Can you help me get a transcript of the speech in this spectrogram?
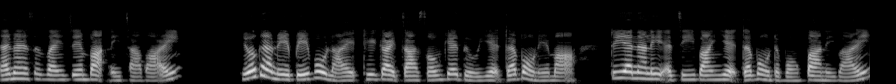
နိုင်နိုင်ဆိုင်ဆိုင်ကျင်းပနေကြပါတယ်။မြို့ကန်တွေပေးပို့လာတဲ့ထိခိုက်ကြဆုံးခဲ့သူရဲ့ဓာတ်ပုံထဲမှာ TNL အကြီးပိုင်းရဲ့ဓာတ်ပုံတစ်ပုံပါနေပါတယ်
